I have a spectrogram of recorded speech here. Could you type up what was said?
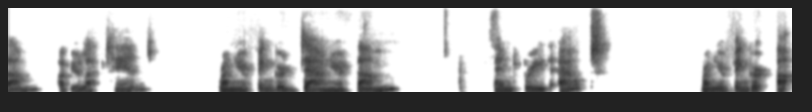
thumb of your left hand, run your finger down your thumb and breathe out. Run your finger up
